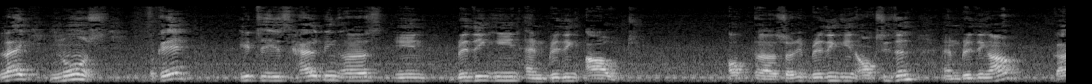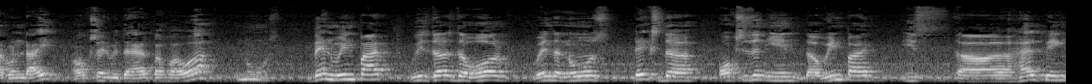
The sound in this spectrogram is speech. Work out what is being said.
like nose okay? It is helping us in breathing in and breathing out. Uh, sorry breathing in oxygen and breathing out carbon dioxide with the help of our nose. Then windpipe which does the work. When the nose takes the oxygen in the windpipe is uh, helping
